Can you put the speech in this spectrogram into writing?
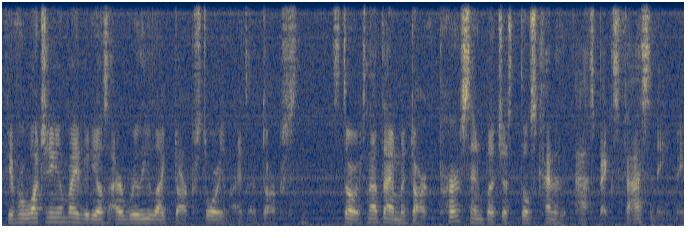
if you ever watch any of my videos, I really like dark storylines, uh, dark stories. Not that I'm a dark person, but just those kind of aspects fascinate me.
